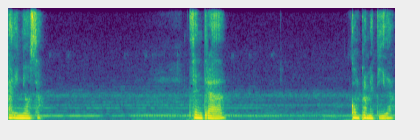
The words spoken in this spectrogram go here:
cariñosa, centrada, comprometida,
